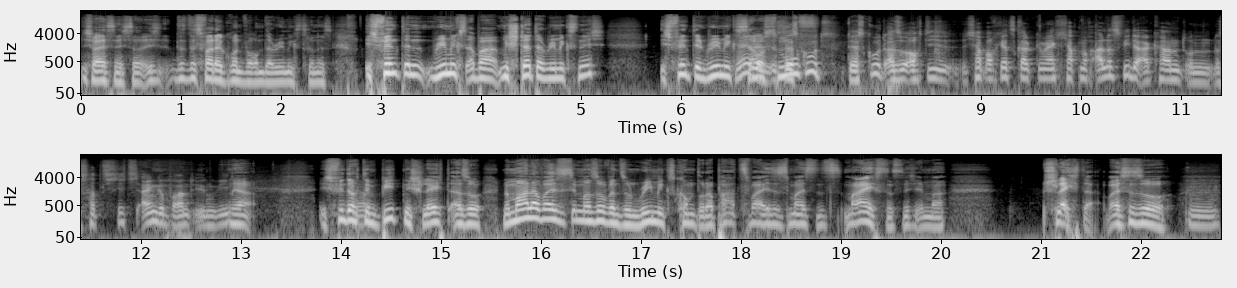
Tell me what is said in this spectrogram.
ich weiß nicht so. Ich, das, das war der Grund, warum der Remix drin ist. Ich finde den Remix, aber mich stört der Remix nicht. Ich finde den Remix Nee, sau der, ist- smooth. der ist gut, der ist gut. Also auch die, ich habe auch jetzt gerade gemerkt, ich habe noch alles wiedererkannt und es hat sich richtig eingebrannt irgendwie. Ja. Ich finde auch Ja. den Beat nicht schlecht. Also normalerweise ist es immer so, wenn so ein Remix kommt oder Part 2, ist es meistens, meistens nicht immer schlechter. Weißt du so. Mhm.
